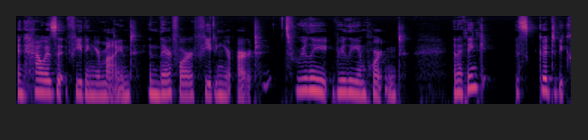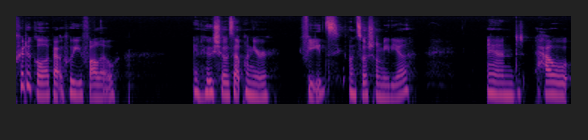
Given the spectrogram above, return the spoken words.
and how is it feeding your mind and therefore feeding your art? It's really really important. And I think it's good to be critical about who you follow and who shows up on your feeds on social media and how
